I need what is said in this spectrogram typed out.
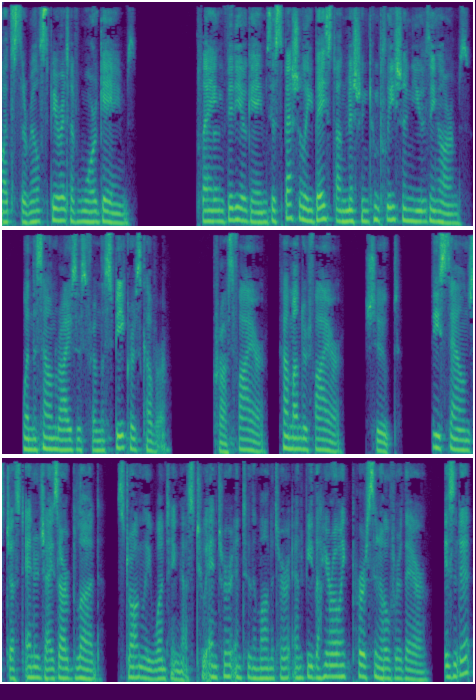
What's the real spirit of war games? Playing video games, especially based on mission completion using arms, when the sound rises from the speaker's cover. Crossfire, come under fire, shoot. These sounds just energize our blood, strongly wanting us to enter into the monitor and be the heroic person over there, isn't it?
